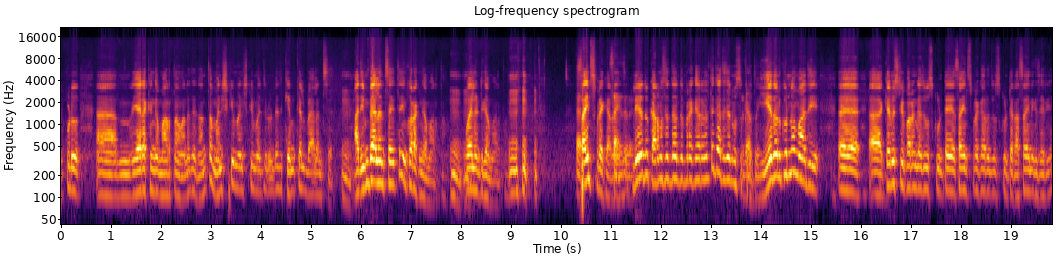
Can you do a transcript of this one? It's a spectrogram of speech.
ఎప్పుడు ఏ రకంగా మారుతాం అన్నది ఇదంతా మనిషికి మనిషికి మధ్య ఉండేది కెమికల్ బ్యాలెన్స్ అది ఇంబ్యాలెన్స్ అయితే ఇంకో రకంగా మారుతాం. వైలెంట్గా మారుతాం. సైన్స్ ప్రకారం. లేదు కర్మ సిద్ధాంతం ప్రకారం వెళ్తే గత జన్మ సుకృతం. ఏదనుకున్నా మాది కెమిస్ట్రీ పరంగా చూసుకుంటే సైన్స్ ప్రకారం చూసుకుంటే రసాయనిక చర్య.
